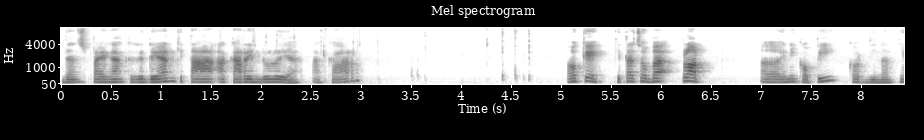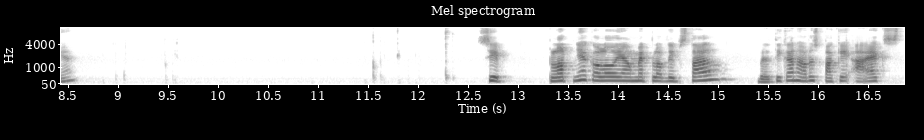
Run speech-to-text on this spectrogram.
Dan supaya nggak kegedean, kita akarin dulu ya, akar. Oke, kita coba plot. Uh, ini copy koordinatnya. Sip. Plotnya kalau yang matplotlib style, berarti kan harus pakai ax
